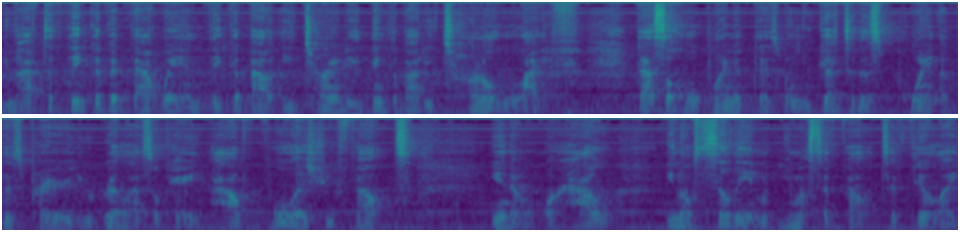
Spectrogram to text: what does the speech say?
you have to think of it that way and think about eternity think about eternal life that's the whole point of this. When you get to this point of this prayer, you realize, okay, how foolish you felt, you know, or how, you know, silly you must have felt to feel like,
